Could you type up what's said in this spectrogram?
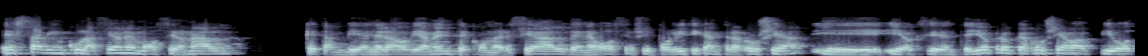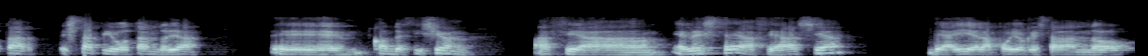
esta vinculación emocional que también era obviamente comercial, de negocios y política entre Rusia y, Occidente. Yo creo que Rusia va a pivotar, está pivotando ya eh, con decisión hacia el este, hacia Asia, de ahí el apoyo que está dando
